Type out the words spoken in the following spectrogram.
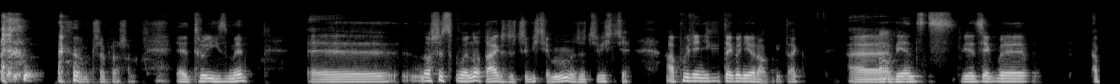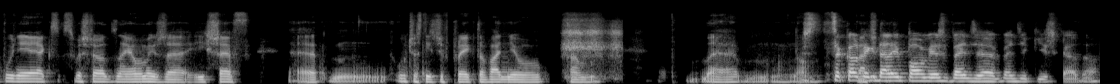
przepraszam, e, truizmy. E, no wszyscy mówią, no tak, rzeczywiście, mm, rzeczywiście, a później nikt tego nie robi, tak? E, no. Więc, więc jakby, a później jak słyszę od znajomych, że ich szef mm, uczestniczy w projektowaniu tam no, Cokolwiek patrz. dalej powiesz, będzie, będzie kiszka. No.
